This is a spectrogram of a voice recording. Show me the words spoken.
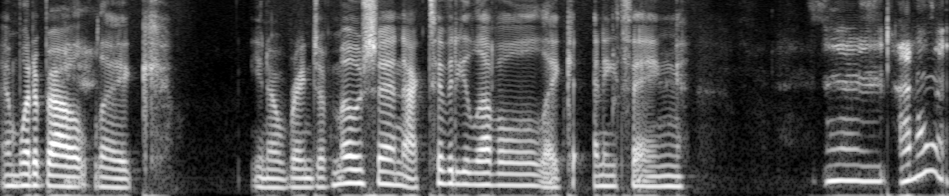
and what about like you know range of motion activity level like anything Mm, I don't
